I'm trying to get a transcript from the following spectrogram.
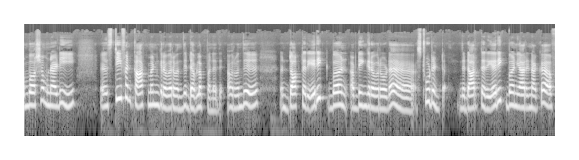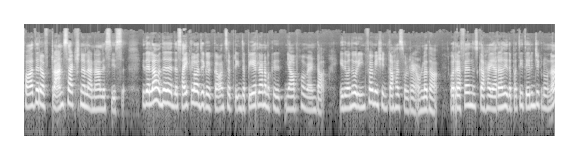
ரொம்ப வருஷம் முன்னாடி ஸ்டீஃபன் கார்ட்மன்கிறவர் வந்து டெவலப் பண்ணது. அவர் வந்து டாக்டர் எரிக் பர்ன் அப்படிங்கிறவரோட ஸ்டூடெண்ட். இந்த டாக்டர் எரிக் பர்ன் யாருனாக்கா ஃபாதர் ஆஃப் டிரான்சாக்ஷனல் அனாலிசிஸ் இதெல்லாம் வந்து இந்த சைக்கலாஜிக்கல் கான்செப்ட் இந்த பேர்லாம் நமக்கு ஞாபகம் வேண்டாம். இது வந்து ஒரு இன்ஃபர்மேஷனுக்காக சொல்கிறேன் அவ்வளோதான் ஒரு ரெஃபரன்ஸ்க்காக யாராவது இதை பற்றி தெரிஞ்சுக்கணுன்னா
